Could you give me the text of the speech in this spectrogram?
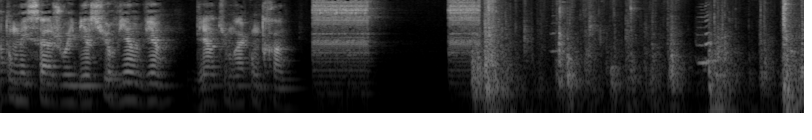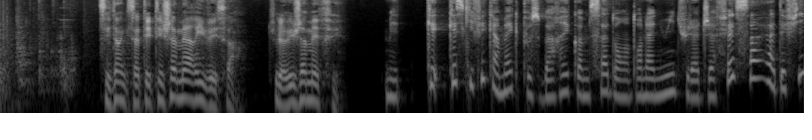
Ton message, oui, bien sûr, viens, viens, viens, tu me raconteras. C'est dingue, ça t'était jamais arrivé, ça. Tu l'avais jamais fait. Mais qu'est-ce qui fait qu'un mec peut se barrer comme ça dans, la nuit? Tu l'as déjà fait, ça, à des filles?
